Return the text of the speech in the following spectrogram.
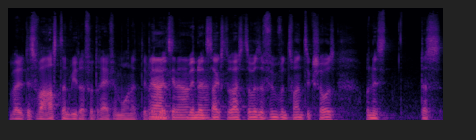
Weil das war es dann wieder für drei, vier Monate. Wenn, ja, du, jetzt, genau, wenn du jetzt sagst, du hast sowieso 25 Shows und es, das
